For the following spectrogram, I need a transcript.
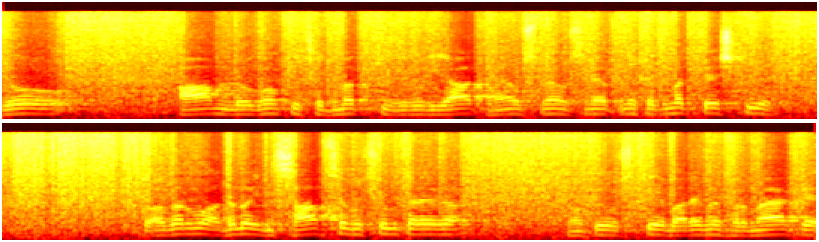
جو عام لوگوں کی خدمت کی ضروریات ہیں، اس میں اس نے اپنی خدمت پیش کی ہے۔ تو اگر وہ عدل و انصاف سے وصول کرے گا، کیونکہ اس کے بارے میں فرمایا کہ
